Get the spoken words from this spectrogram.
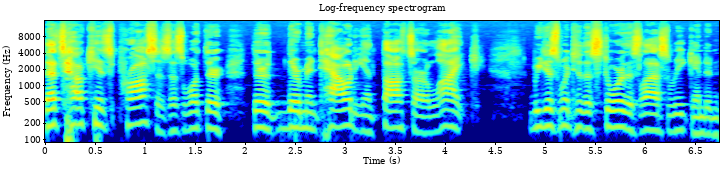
that's how kids process. That's what their their their mentality and thoughts are like we just went to the store this last weekend and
